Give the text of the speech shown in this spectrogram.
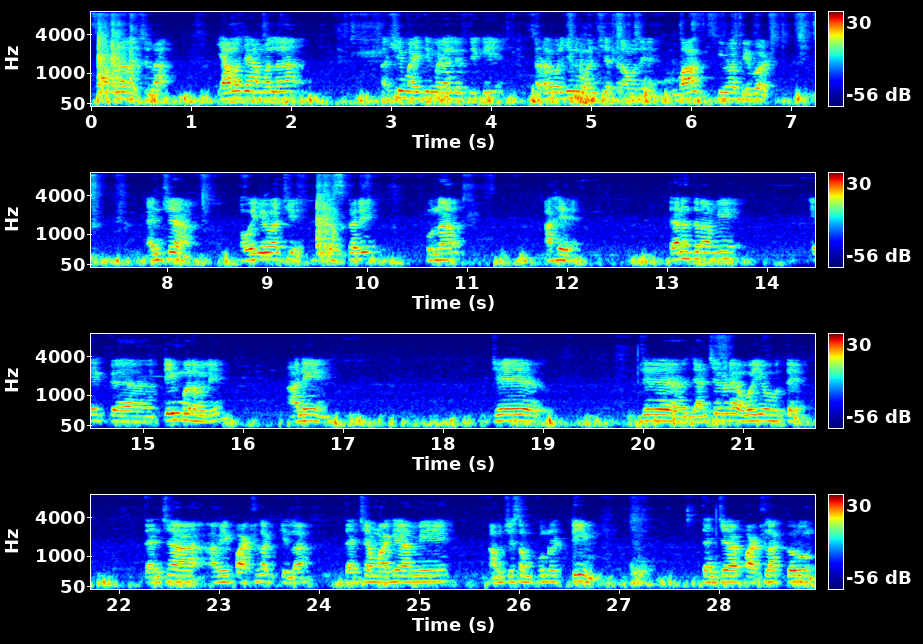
सापळा रचला. यामध्ये आम्हाला अशी माहिती मिळाली होती की सडकरोजी वन क्षेत्रामध्ये वाघ किंवा बिबट यांच्या अवयवाची तस्करी होणार आहे. त्यानंतर आम्ही एक टीम बनवली आणि जे जे ज्यांच्याकडे अवयव होते त्यांच्या आम्ही पाठलाग केला. त्यांच्या मागे आम्ही आमची संपूर्ण टीम त्यांच्या पाठलाग करून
